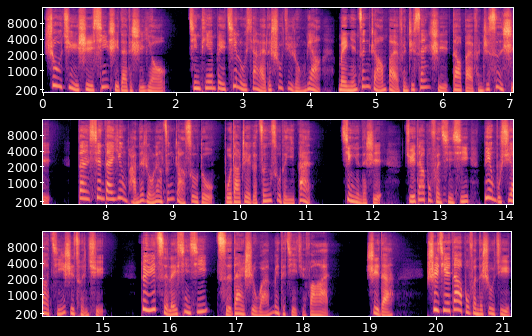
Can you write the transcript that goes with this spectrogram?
数据是新时代的石油。今天被记录下来的数据容量每年增长百分之三十到百分之四十，但现代硬盘的容量增长速度不到这个增速的一半。幸运的是，绝大部分信息并不需要及时存取。对于此类信息，磁带是完美的解决方案。是的，世界大部分的数据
